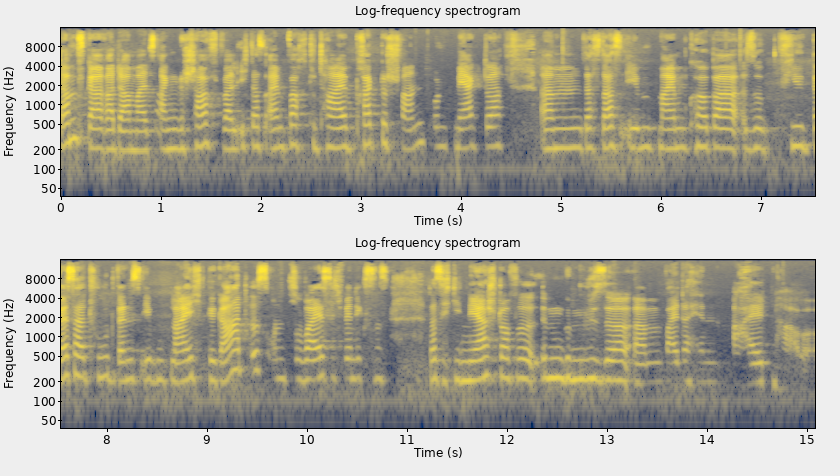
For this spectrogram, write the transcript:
Dampfgarer damals angeschafft, weil ich das einfach total praktisch fand und merke, Produkte, ähm, dass das eben meinem Körper also viel besser tut, wenn es eben leicht gegart ist. Und so weiß ich wenigstens, dass ich die Nährstoffe im Gemüse ähm, weiterhin erhalten habe.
